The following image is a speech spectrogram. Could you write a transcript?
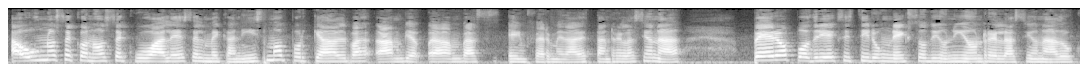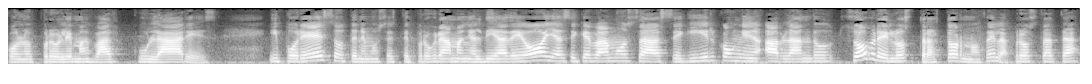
Aún no se conoce cuál es el mecanismo porque ambas, enfermedades están relacionadas, pero podría existir un nexo de unión relacionado con los problemas vasculares. Y por eso tenemos este programa en el día de hoy, así que vamos a seguir con, eh, hablando sobre los trastornos de la próstata,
